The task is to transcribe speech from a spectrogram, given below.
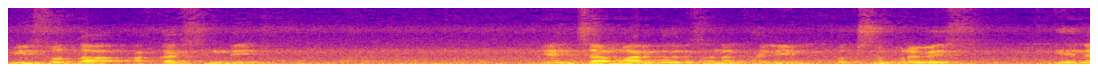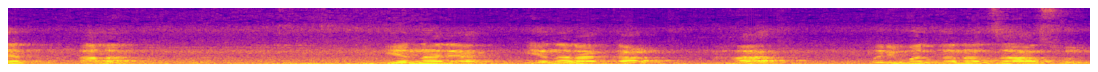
मी स्वतः आकाश शिंदे यांच्या मार्गदर्शनाखाली पक्षप्रवेश घेण्यात आला. येणाऱ्या येणारा काळ हा परिवर्तनाचा असून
